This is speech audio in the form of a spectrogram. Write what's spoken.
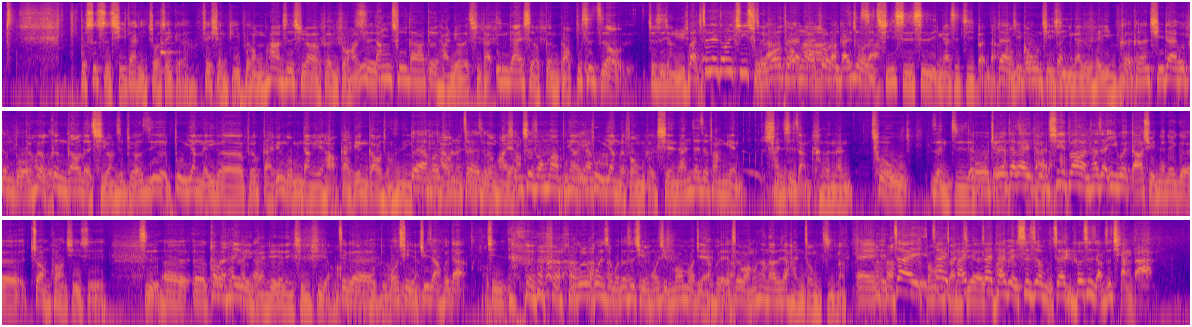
不是只期待你做这个，这选题恐怕是需要有更多啊。因为当初大家对韩流的期待应该是有更高，不是只有就是像于秀讲这些东西基础水沟通该做了，该做了，其实是应该是基本的。对，公共体系应该就可以应付。可可能期待会更多，对，会有更高的期望，是比如这个不一样的一个，比如改变国民党也好，改变高雄，甚至改变台湾的政治文化也好，城市风貌不一样，不一样的风格。显然在这方面，韩市长可能。错误认知，认我觉得大概其实包含他在议会答询的那个状况，其实是呃呃，后来他有点感觉有点情绪哦。这个我请局长回答，请 无论问什么都是请 我请某某局长回答。所以网络上大家叫韩总机嘛。哎，在 在台在台北市政府，在柯市长是抢答。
